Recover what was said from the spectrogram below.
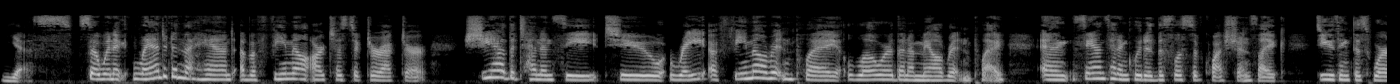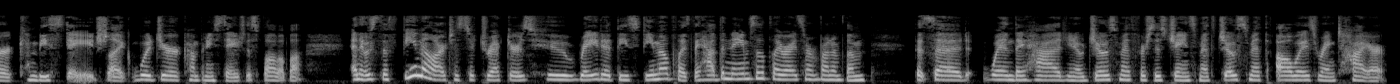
Yes. So when it landed in the hand of a female artistic director, she had the tendency to rate a female written play lower than a male written play. And Sands had included this list of questions like, do you think this work can be staged? Like, would your company stage this? Blah, blah, blah. And it was the female artistic directors who rated these female plays. They had the names of the playwrights in front of them that said when they had, you know, Joe Smith versus Jane Smith, Joe Smith always ranked higher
